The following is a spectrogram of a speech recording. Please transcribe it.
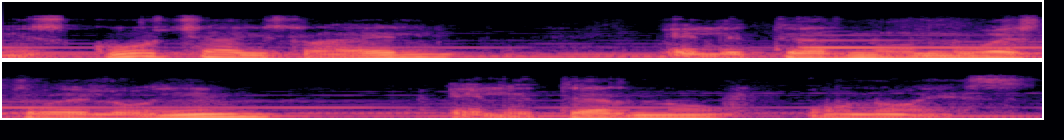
Escucha Israel, el Eterno nuestro Elohim, el Eterno uno es.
